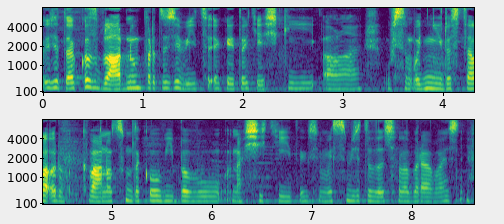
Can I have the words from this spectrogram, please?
že to jako zvládnu, protože víc, jak je to těžký, ale už jsem od ní dostala od, k Vánocům takovou výbavu na šití, takže myslím, že to začala brát vážně.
